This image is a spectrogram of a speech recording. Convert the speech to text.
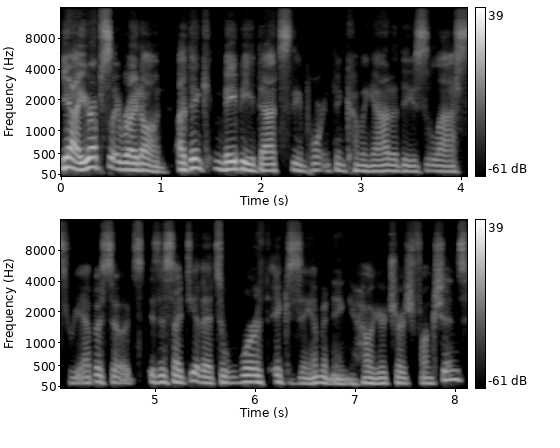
Yeah, you're absolutely right on. I think maybe that's the important thing coming out of these last three episodes is this idea that it's worth examining how your church functions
